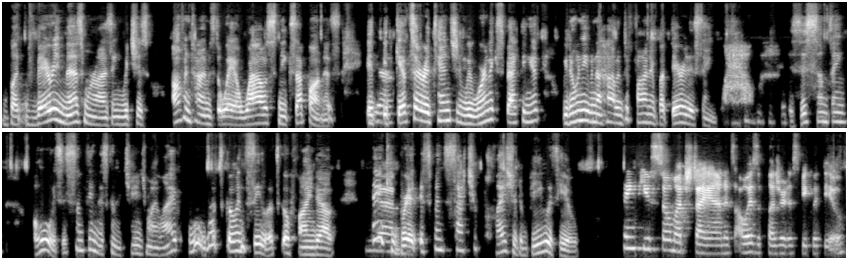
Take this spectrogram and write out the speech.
but very mesmerizing, which is oftentimes the way a wow sneaks up on us. It, yeah. it, gets our attention. We weren't expecting it. We don't even know how to define it, but there it is saying, wow, mm-hmm. is this something? Oh, is this something that's going to change my life? Oh, let's go and see. Let's go find out. Thank yeah. you, Britt. It's been such a pleasure to be with you. Thank you so much, Diane. It's always a pleasure to speak with you.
